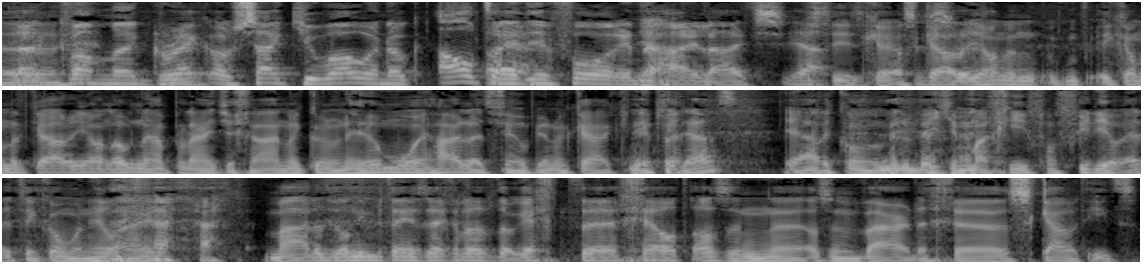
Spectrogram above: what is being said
eh, daar kwam eh, Greg Osakiwo en ook altijd Oh ja. in voor in de Ja. highlights. Ja. Precies. Kijk, als Dus, Karel eh, Jan en, ik kan met Karel Jan ook naar een pleintje gaan. Dan kunnen we een heel mooi highlight filmpje in elkaar Denk knippen. je dat? Ja, dan komen we met een beetje magie van video editing komen we een heel eind. Maar dat wil niet meteen zeggen dat het ook echt eh, geldt als een, als een waardig eh, scout iets.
